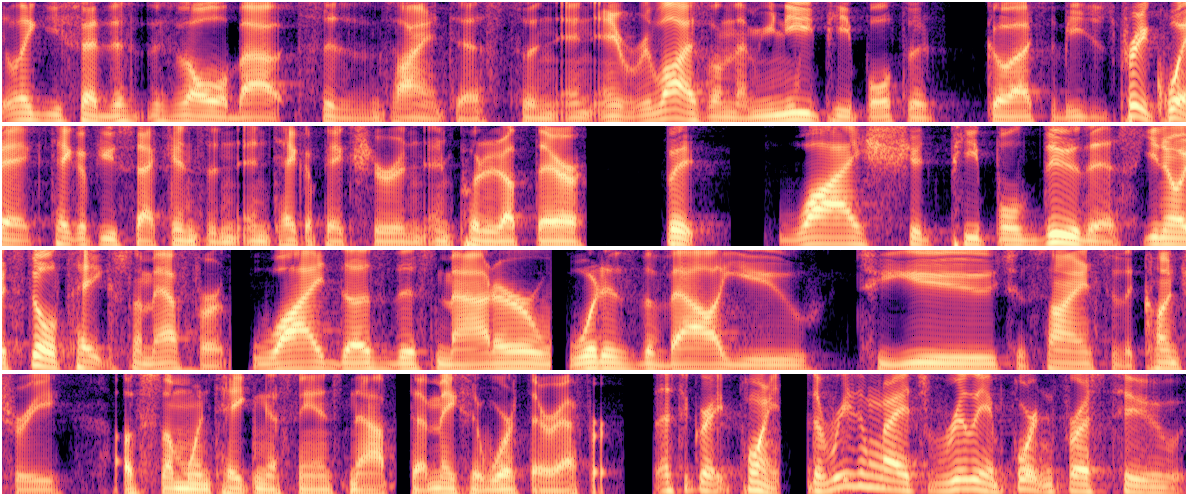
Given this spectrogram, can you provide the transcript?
like you said, this, this is all about citizen scientists, and, and it relies on them. You need people to go out to the beach. It's pretty quick, take a few seconds and, and take a picture and, and put it up there. But why should people do this? You know, it still takes some effort. Why does this matter? What is the value to you, to science, to the country of someone taking a sand snap that makes it worth their effort? That's a great point. The reason why it's really important for us to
